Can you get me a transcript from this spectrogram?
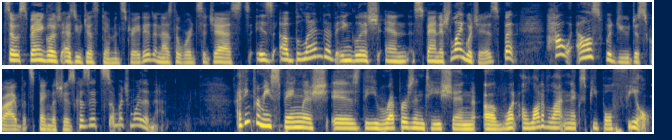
So, Spanglish, as you just demonstrated, and as the word suggests, is a blend of English and Spanish languages. But how else would you describe what Spanglish is? Because it's so much more than that. I think for me, Spanglish is the representation of what a lot of Latinx people feel,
